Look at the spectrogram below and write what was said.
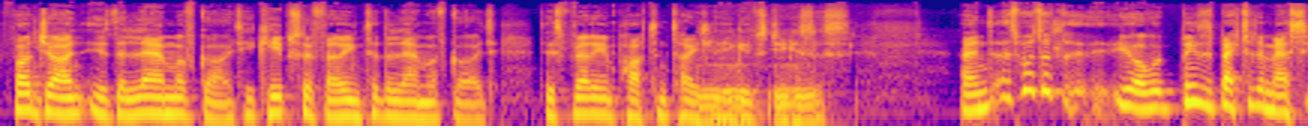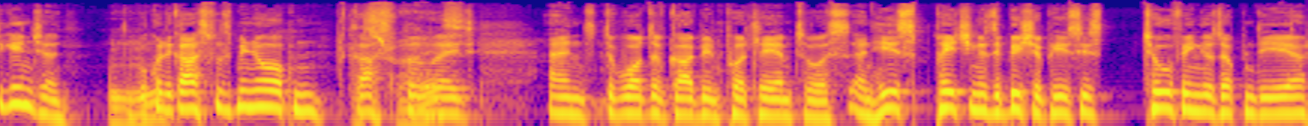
for John, is the Lamb of God. He keeps referring to the Lamb of God. This very important title he Mhm, gives mhm. Jesus. And I suppose it, you know it brings us back to the Mass again, John. The book of the Gospel's been opened, the Mm-hmm. That's Gospel right. read, and the Word of God being proclaimed to us. And he's preaching as a bishop. He has his two fingers up in the air,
